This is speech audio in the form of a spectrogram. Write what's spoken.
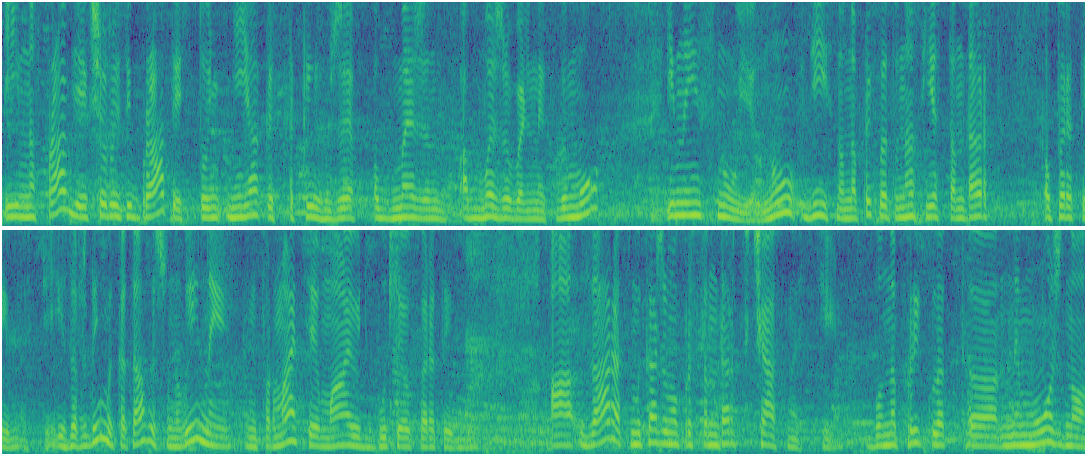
І насправді, якщо розібратись, то ніяких таких вже обмежен, обмежувальних вимог і не існує. Ну дійсно, наприклад, у нас є стандарт оперативності, і завжди ми казали, що новини, інформація мають бути оперативними. А зараз ми кажемо про стандарт вчасності, бо, наприклад, е, не можна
